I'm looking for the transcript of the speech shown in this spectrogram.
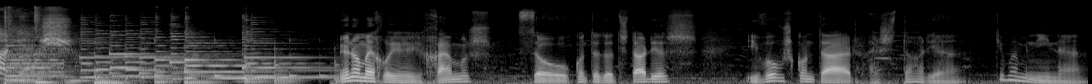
Histórias. Meu nome é Rui Ramos, sou contador de histórias e vou-vos contar a história de uma menina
